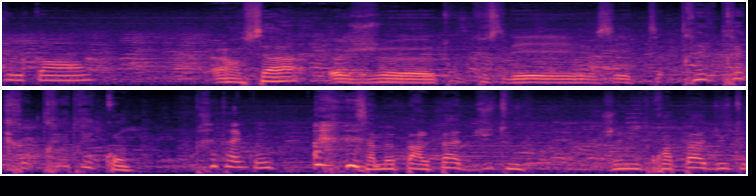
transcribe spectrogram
tout le camp Alors ça, euh, je trouve que c'est des, très très très très très con. Très très con. Ça me parle pas du tout. Je n'y crois pas du tout.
